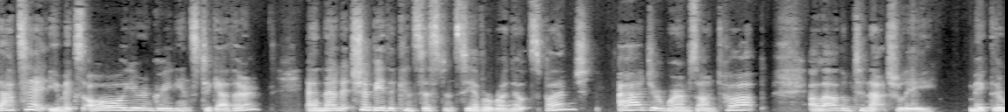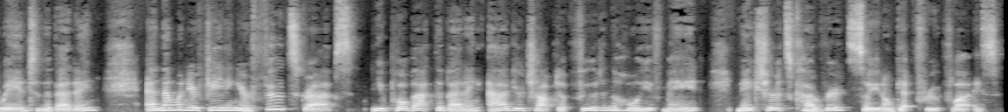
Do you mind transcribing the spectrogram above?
That's it. You mix all your ingredients together and then it should be the consistency of a wrung out sponge. Add your worms on top, allow them to naturally make their way into the bedding. And then when you're feeding your food scraps, you pull back the bedding, add your chopped up food in the hole you've made, make sure it's covered so you don't get fruit flies.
